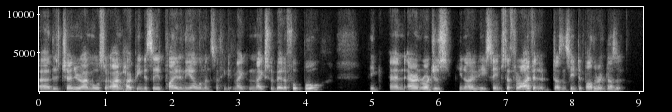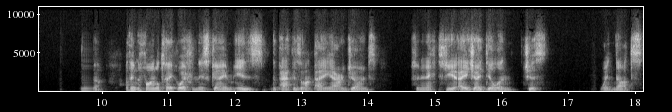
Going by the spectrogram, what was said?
uh, this January. I'm also I'm hoping to see it played in the elements. I think it make, makes for better football. And Aaron Rodgers, you know, he seems to thrive in it. It doesn't seem to bother him, does it? No. I think the final takeaway from this game is the Packers aren't paying Aaron Jones for next year. AJ Dillon just went nuts.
